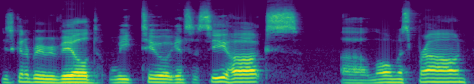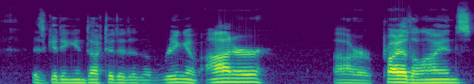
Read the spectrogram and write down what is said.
He's going to be revealed week two against the Seahawks. Uh, Lomas Brown is getting inducted into the Ring of Honor, our Pride of the Lions,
